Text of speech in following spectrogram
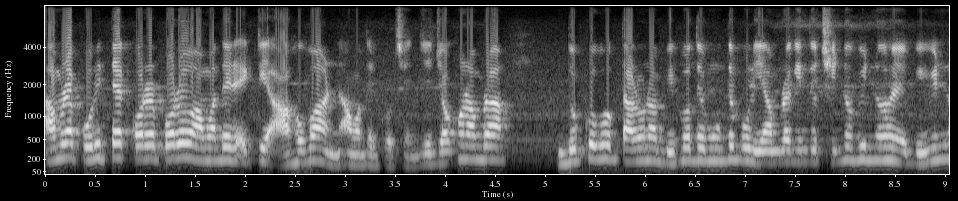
আমরা পরিত্যাগ করার পরেও আমাদের একটি আহ্বান আমাদের করছেন, যে যখন আমরা দুঃখ ভোগ তাড়না, বিপদের মধ্যে পড়ি, আমরা কিন্তু ছিন্ন ভিন্ন হয়ে বিভিন্ন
